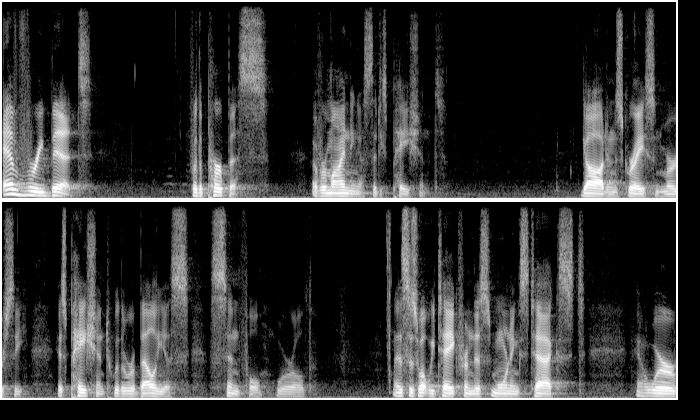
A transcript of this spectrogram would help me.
every bit for the purpose of reminding us that He's patient. God, in His grace and mercy, is patient with a rebellious, sinful world. This is what we take from this morning's text. You know, we're,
